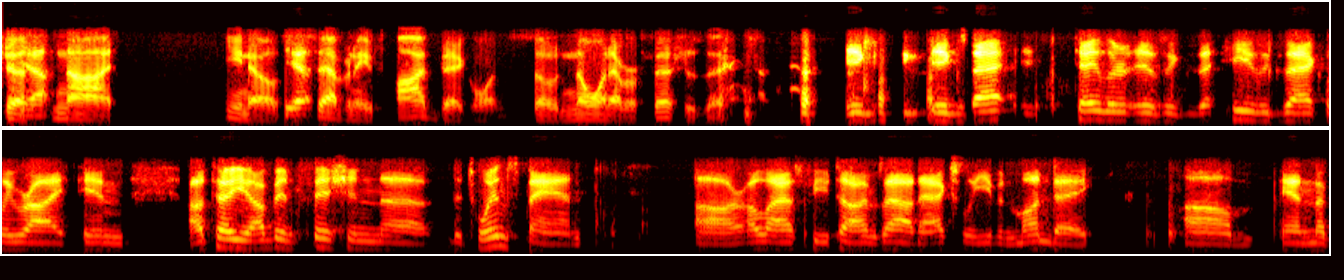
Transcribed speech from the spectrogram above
just Yeah. not, you know, Yeah. 75 big ones, so no one ever fishes it. exact Taylor is exa- he's exactly right, and I'll tell you, I've been fishing uh, the twin span uh, our last few times out, actually even Monday, um, and the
